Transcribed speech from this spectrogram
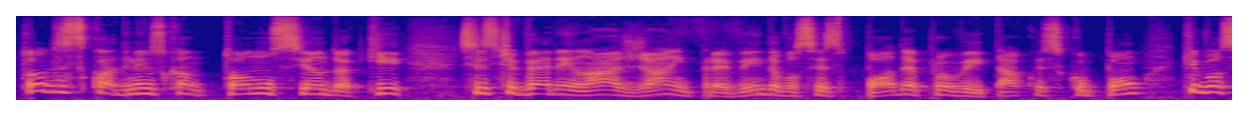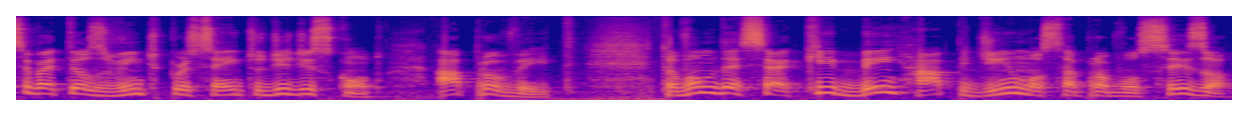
todos esses quadrinhos que eu estou anunciando aqui, se estiverem lá já em pré-venda, vocês podem aproveitar com esse cupom que você vai ter os 20% de desconto. Aproveite. Então vamos descer aqui bem rapidinho, mostrar para vocês ó,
